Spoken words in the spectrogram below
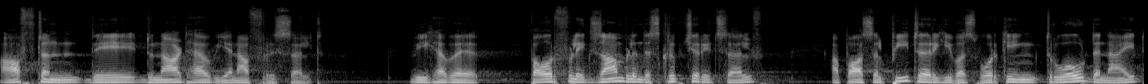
often they do not have enough result. We have a powerful example in the scripture itself. Apostle Peter, he was working throughout the night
